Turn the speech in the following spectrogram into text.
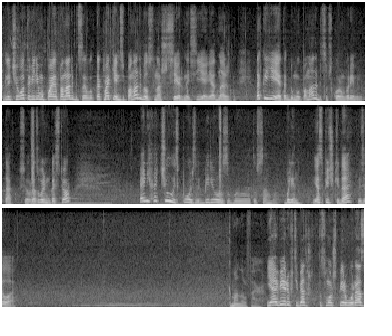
Для чего-то, видимо, понадобится, вот как Маккензи понадобилось наше северное сияние однажды. Так и ей, я так думаю, понадобится в скором времени. Так, все, разводим костер. Я не хочу использовать березовую эту самую. Блин, я спички, да, взяла? On, я верю в тебя, что ты сможешь первый раз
